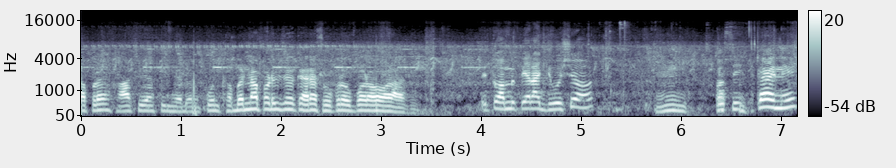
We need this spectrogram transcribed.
આપણે હાસી હાસી હેડવાનું. કોઈ ખબર ના પડી છે ક્યારે છોકરો ઉપાડવા વાળા છે. એ તો અમે પેલા જોશો. પછી કાંઈ નહીં.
